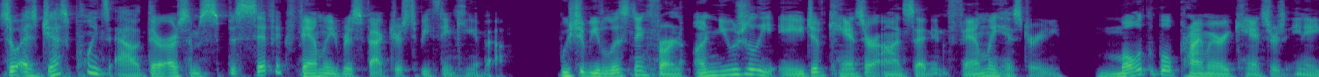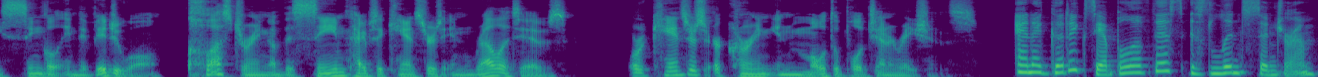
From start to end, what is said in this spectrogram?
So, as Jess points out, there are some specific family risk factors to be thinking about. We should be listening for an unusually age of cancer onset in family history, multiple primary cancers in a single individual, clustering of the same types of cancers in relatives, or cancers occurring in multiple generations. And a good example of this is Lynch syndrome,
